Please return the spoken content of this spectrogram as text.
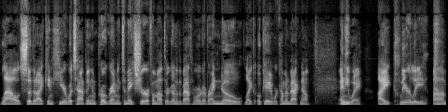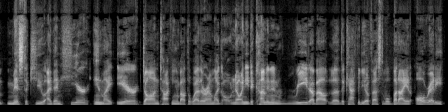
loud so that I can hear what's happening in programming to make sure if I'm out there going to the bathroom or whatever, I know like, okay, we're coming back now. Anyway, I clearly um, missed a cue. I then hear in my ear Dawn talking about the weather, and I'm like, oh no, I need to come in and read about the, the Cat Video Festival. But I had already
